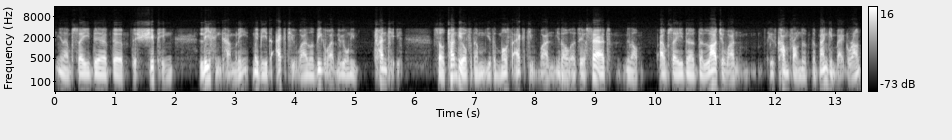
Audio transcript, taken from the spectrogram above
you know, say the, the, the shipping leasing company, maybe the active one, the big one, maybe only 20. So 20 of them is the most active one. You know, as you said, you know, I would say the, the larger one is come from the, the banking background.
